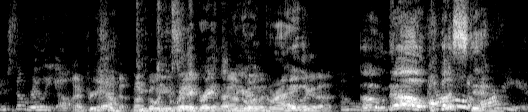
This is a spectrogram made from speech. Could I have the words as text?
You're still really young. I appreciate Yeah. that, but Do- I'm going do you see gray. the gray in that I'm You're going going- gray? Look at that. Oh. Oh no, How Austin! old are you?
